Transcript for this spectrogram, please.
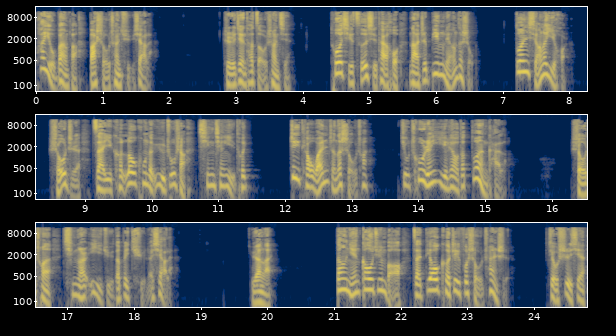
他有办法把手串取下来。”只见他走上前。托起慈禧太后那只冰凉的手，端详了一会儿，手指在一颗镂空的玉珠上轻轻一推，这条完整的手串就出人意料的断开了，手串轻而易举的被取了下来。原来，当年高君宝在雕刻这副手串时，就事先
